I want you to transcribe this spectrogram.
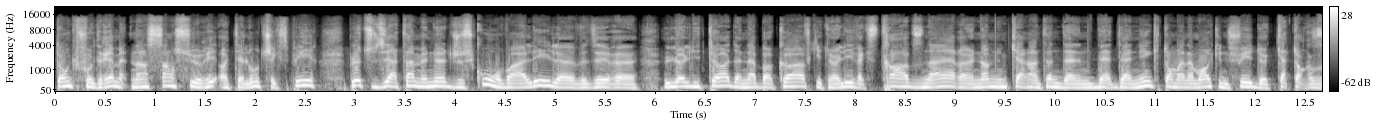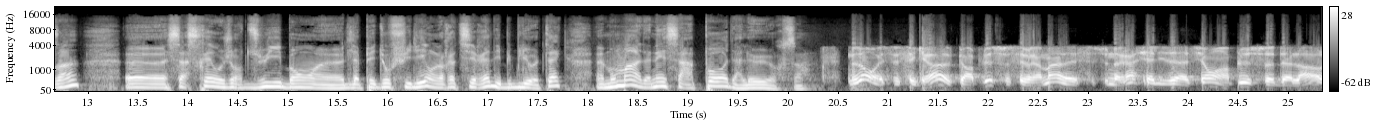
Donc il faudrait maintenant censurer Othello de Shakespeare. Puis là, tu dis, attends une minute, jusqu'où on va aller? Là, veut dire euh, Lolita de Nabokov, qui est un livre extraordinaire, un homme d'une quarantaine d'années qui tombe en amour avec une fille de 14 ans. Euh, ça serait aujourd'hui, bon, euh, de la pédophilie, on le retirait des bibliothèques. À un moment donné, ça n'a pas d'allure, ça. Non, non, c'est grave. Puis en plus, c'est vraiment c'est une racialisation en plus de l'art,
